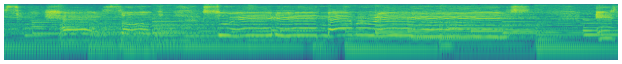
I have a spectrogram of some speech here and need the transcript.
have some sweet memories. It's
